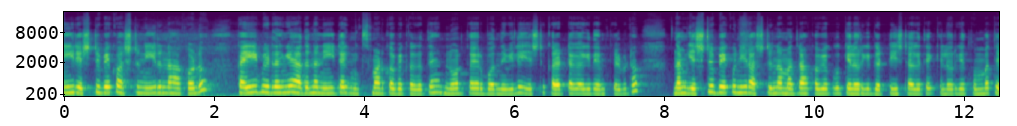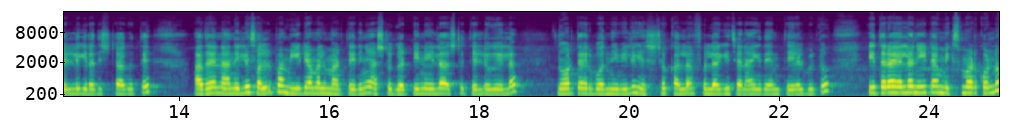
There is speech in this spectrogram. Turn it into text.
ನೀರು ಎಷ್ಟು ಬೇಕೋ ಅಷ್ಟು ನೀರನ್ನು ಹಾಕ್ಕೊಂಡು ಕೈ ಬಿಡ್ದಂಗೆ ಅದನ್ನು ನೀಟಾಗಿ ಮಿಕ್ಸ್ ಮಾಡ್ಕೋಬೇಕಾಗುತ್ತೆ. ನೋಡ್ತಾ ಇರ್ಬೋದು ನೀವು ಇಲ್ಲಿ ಎಷ್ಟು ಕರೆಕ್ಟಾಗಿದೆ ಅಂತ ಹೇಳ್ಬಿಟ್ಟು. ನಮ್ಗೆ ಎಷ್ಟು ಬೇಕು ನೀರು ಅಷ್ಟನ್ನು ಮಾತ್ರ ಹಾಕೋಬೇಕು. ಕೆಲವರಿಗೆ ಗಟ್ಟಿ ಇಷ್ಟ ಆಗುತ್ತೆ, ಕೆಲವರಿಗೆ ತುಂಬ ತೆಳ್ಳಗಿರೋದು ಇಷ್ಟ ಆಗುತ್ತೆ. ಆದರೆ ನಾನಿಲ್ಲಿ ಸ್ವಲ್ಪ ಮೀಡಿಯಮಲ್ಲಿ ಮಾಡ್ತಾಯಿದ್ದೀನಿ ಅಷ್ಟು ಗಟ್ಟಿನೂ ಇಲ್ಲ, ಅಷ್ಟು ತೆಳ್ಳಗೂ ಇಲ್ಲ. ನೋಡ್ತಾ ಇರ್ಬೋದು ನೀವು ಇಲ್ಲಿ ಎಷ್ಟು ಕಲರ್ಫುಲ್ಲಾಗಿ ಚೆನ್ನಾಗಿದೆ ಅಂತ ಹೇಳ್ಬಿಟ್ಟು ಈ ಥರ ಎಲ್ಲ ನೀಟಾಗಿ ಮಿಕ್ಸ್ ಮಾಡಿಕೊಂಡು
